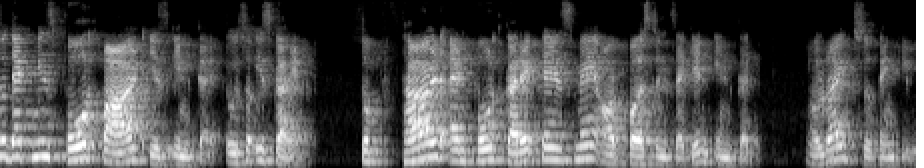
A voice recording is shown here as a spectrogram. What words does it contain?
So that means fourth part is incorrect is correct so third and fourth correct है इसमें और first and second incorrect all right so thank you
